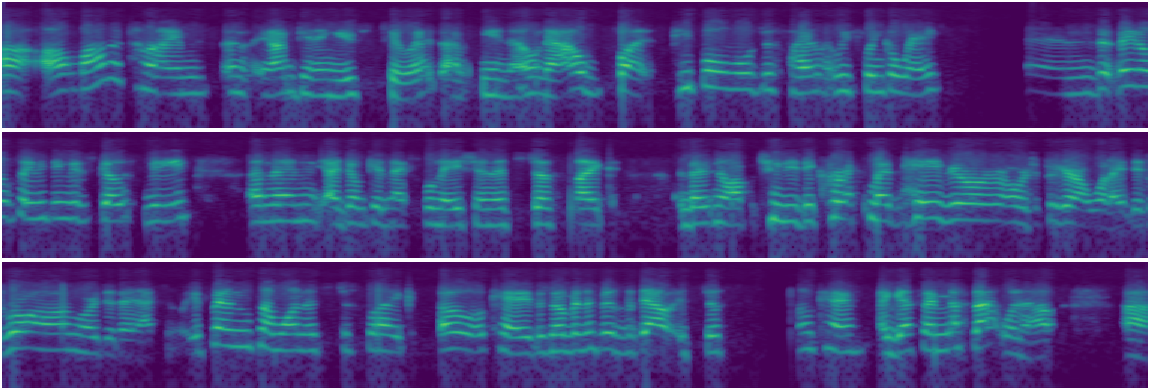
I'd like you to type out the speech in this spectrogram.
uh, a lot of times, and I'm getting used to it, uh, you know, now. But people will just silently slink away, and they don't say anything. They just ghost me, and then I don't get an explanation. It's just like there's no opportunity to correct my behavior or to figure out what I did wrong or did I accidentally offend someone. It's just like, oh, okay, there's no benefit of the doubt. It's just, okay, I guess I messed that one up. Uh,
